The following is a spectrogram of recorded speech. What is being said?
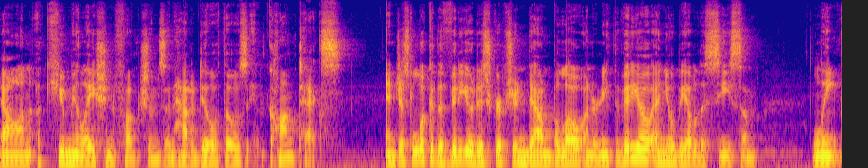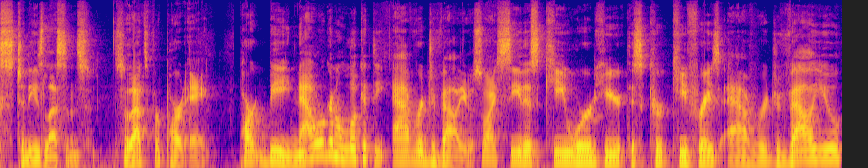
on accumulation functions and how to deal with those in context. And just look at the video description down below underneath the video, and you'll be able to see some links to these lessons. So that's for part A. Part B, now we're going to look at the average value. So I see this keyword here, this key phrase average value,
